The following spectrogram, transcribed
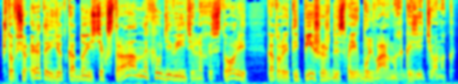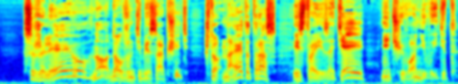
что все это идет к одной из тех странных и удивительных историй, которые ты пишешь для своих бульварных газетенок. Сожалею, но должен тебе сообщить, что на этот раз из твоей затеи ничего не выйдет.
